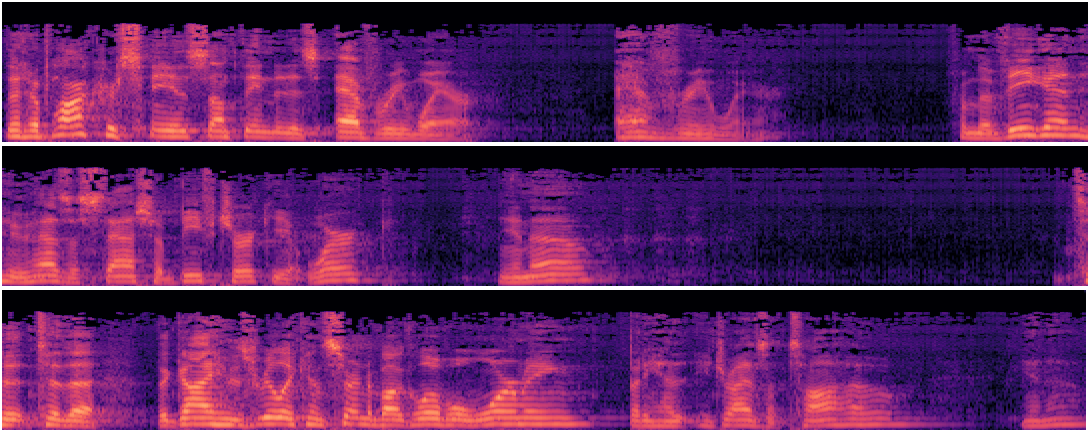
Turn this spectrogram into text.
that hypocrisy is something that is everywhere. Everywhere. From the vegan who has a stash of beef jerky at work, you know, to, to the, the guy who's really concerned about global warming, but he, has, he drives a Tahoe, you know,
